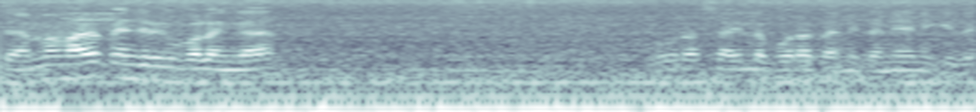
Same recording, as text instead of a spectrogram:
செம்ம மழை பெஞ்சிருக்கு போல இங்கே. பூரா சைடில் பூரா தண்ணி தண்ணியாக நிற்கிது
